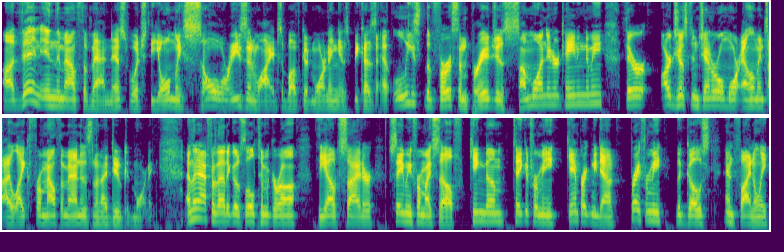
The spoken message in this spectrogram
Uh, then In the Mouth of Madness, which the only sole reason why it's above Good Mourning is because at least the verse and bridge is somewhat entertaining to me. There are just in general more elements I like from Mouth of Madness than I do Good Mourning. And then after that, it goes Little Tim McGraw, The Outsider, Save Me From Myself, Kingdom, Take It From Me, Can't Break Me Down, Pray For Me, The Ghost, and finally,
